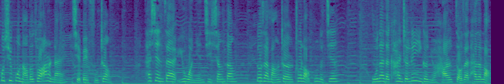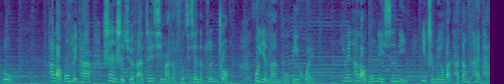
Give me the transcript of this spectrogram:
不屈不挠地做二奶，且被扶正。他现在与我年纪相当，又在忙着捉老公的奸，无奈地看着另一个女孩走在他的老路。她老公对她甚是缺乏最起码的夫妻间的尊重，不隐瞒不避讳，因为她老公内心里一直没有把她当太太。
